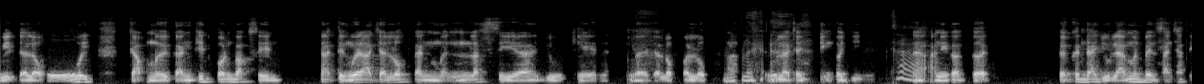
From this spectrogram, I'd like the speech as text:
วิดแล้วเราโหยจับมือกันคิดค้นวัคซีน นะถึงเวลาจะลบกันเหมือนรัสเซียยูเครนเนี่ยเวลาจะลบก็ลบลบเลยเวลาจะยิงก็ยิงค่ะนะอันนี้ก็เกิด เกิดขึ้นได้อยู่แล้วมันเป็นสัญชาต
